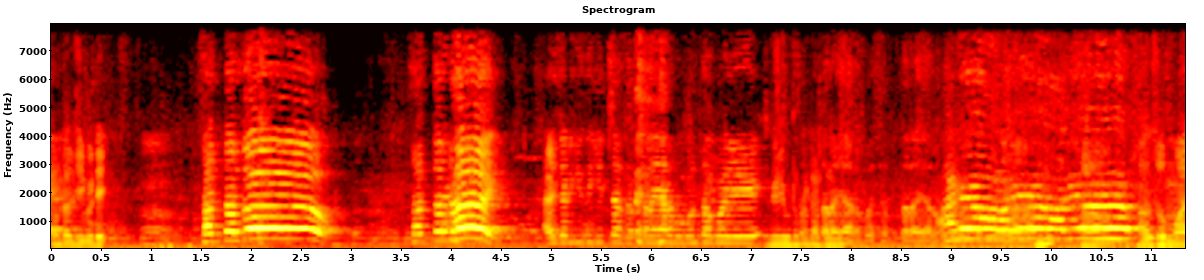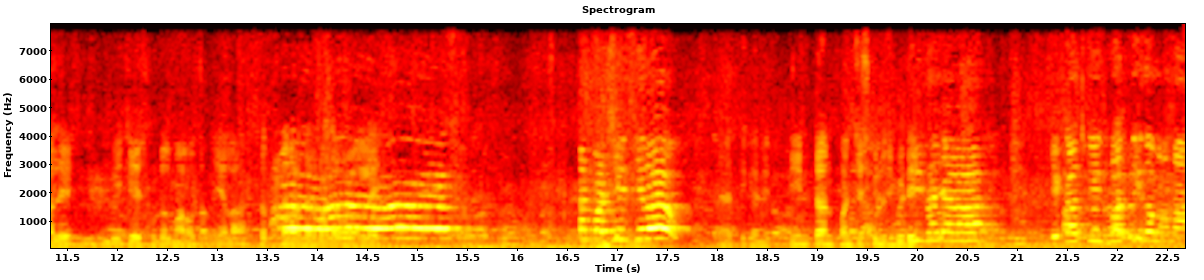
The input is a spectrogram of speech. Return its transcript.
क्विंटलची बीट आहे सत्तर दो. सत्तर ढाई. ऐसे किसी की इच्छा? सत्तर हजार रुपये बोलता कोई. सत्तर हजार रुपये सत्तर हजार रुपये. हा जो माल आहे बेचाळीस क्विंटल माल होता याला सत्तर हजार बाजार किलो. या ठिकाणी तीन टन पंचवीस किलोची बीट तीस आहे इकतीस बत्तीस मामा.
